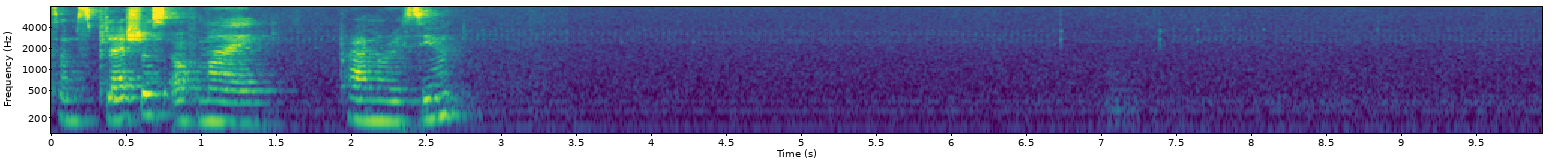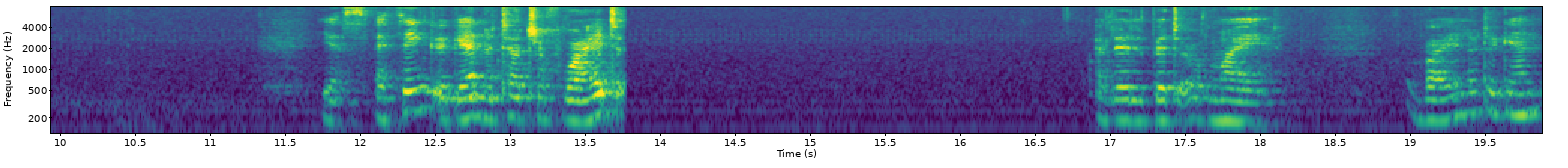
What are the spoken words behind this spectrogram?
Some splashes of my primary cyan. Yes, I think again a touch of white a little bit of my violet again.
